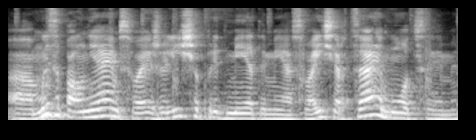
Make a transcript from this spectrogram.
мы заполняем свои жилища предметами, а свои сердца эмоциями.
